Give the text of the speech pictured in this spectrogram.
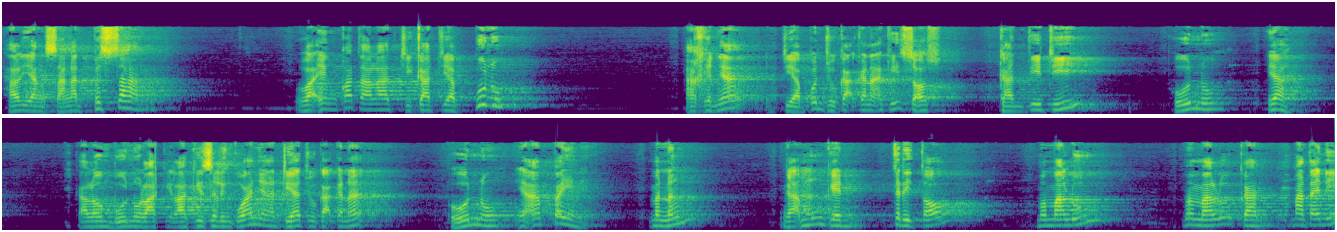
hal yang sangat besar. Wa in jika dia bunuh Akhirnya dia pun juga kena kisos, ganti di bunuh. Ya, kalau bunuh laki-laki selingkuhannya, dia juga kena bunuh. Ya apa ini? Meneng? Enggak mungkin. Cerita memalu, memalukan. Mata ini,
